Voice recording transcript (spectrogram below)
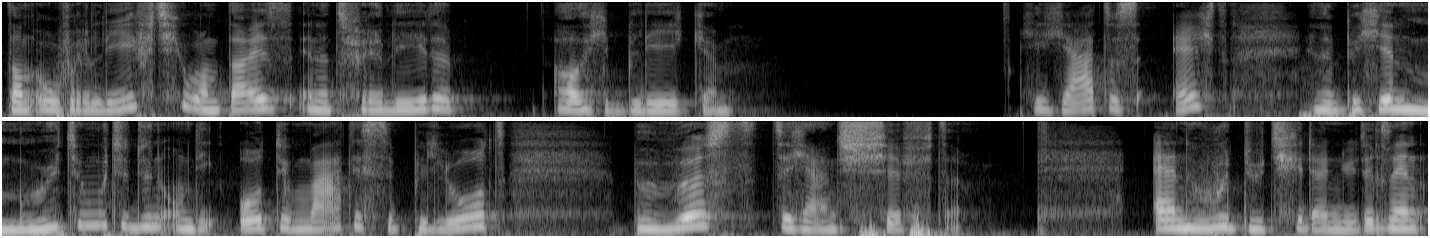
dan overleeft je, want dat is in het verleden al gebleken. Je gaat dus echt in het begin moeite moeten doen om die automatische piloot bewust te gaan shiften. En hoe doe je dat nu? Er zijn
